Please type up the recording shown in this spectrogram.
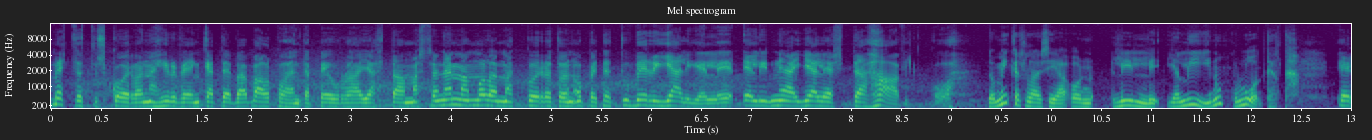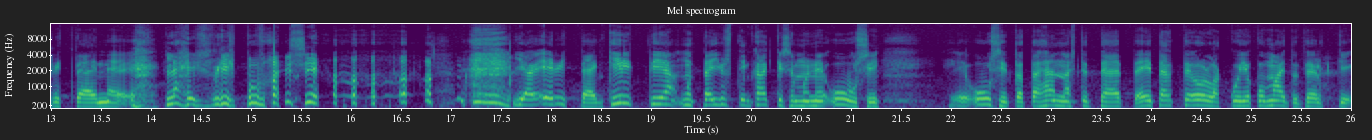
metsästyskoirana hirveän kätevä valkohäntäpeuraa jahtaamassa. Nämä molemmat koirat on opetettu verijäljelle, eli nämä jäljestää haavikkoa. No minkälaisia on Lilli ja Liinu luonteeltaan? Erittäin eh, lähes riippuvaisia. ja erittäin kilttiä, mutta justin kaikki semmoinen uusi, uusi tota, hämmästyttää, että ei tarvitse olla kuin joku maitotölkki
